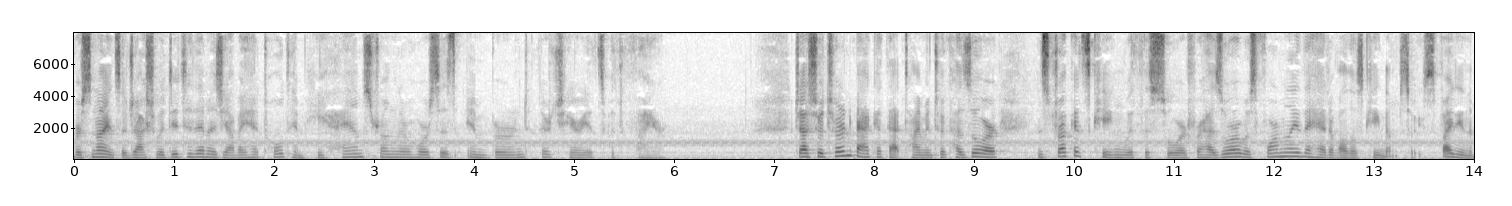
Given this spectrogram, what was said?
Verse 9 So Joshua did to them as Yahweh had told him. He hamstrung their horses and burned their chariots with fire. Joshua turned back at that time and took Hazor and struck its king with the sword, for Hazor was formerly the head of all those kingdoms. So he's fighting them.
